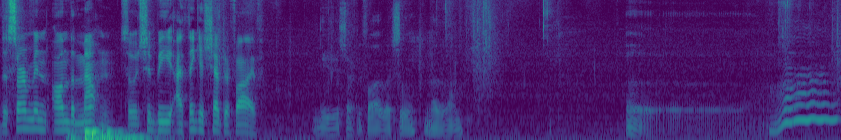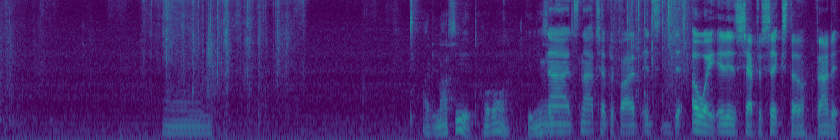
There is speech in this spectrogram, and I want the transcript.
the Sermon on the Mountain. So it should be. I think it's chapter five. yeah, it's chapter five actually. Now that I'm. Uh, um, I did not see it. Hold on. Give me a Nah, second. it's not chapter five. It's d- oh wait, it is chapter six though. Found it.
